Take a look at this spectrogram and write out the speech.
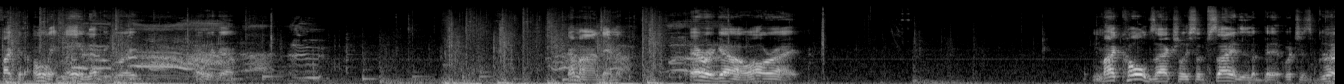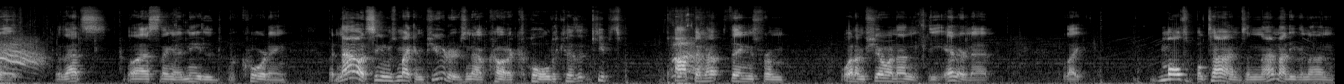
If I could only aim, that'd be great. There we go. Come on, damn it. There we go, alright. My cold's actually subsided a bit, which is great. That's the last thing I needed recording. But now it seems my computer's now caught a cold because it keeps popping up things from what I'm showing on the internet. Like, multiple times, and I'm not even on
